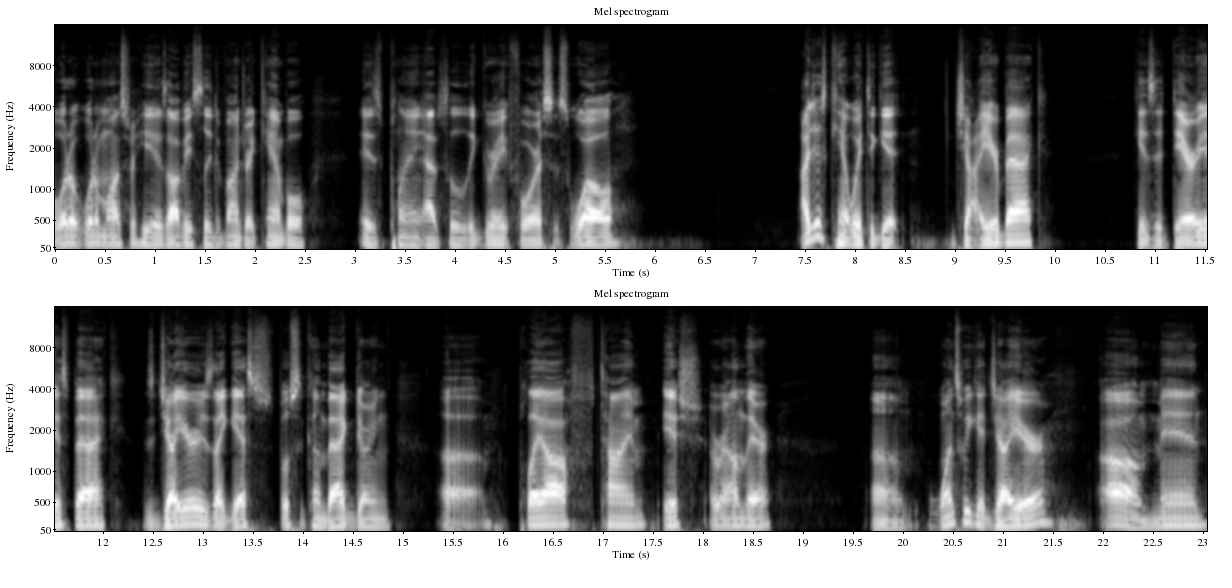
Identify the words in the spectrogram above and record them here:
what a, what a monster he is. Obviously, De'Vondre Campbell is playing absolutely great for us as well. I just can't wait to get Jaire back get Za'Darius back. Jaire is, I guess, supposed to come back during uh, playoff time ish around there. Um, once we get Jaire, oh man,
